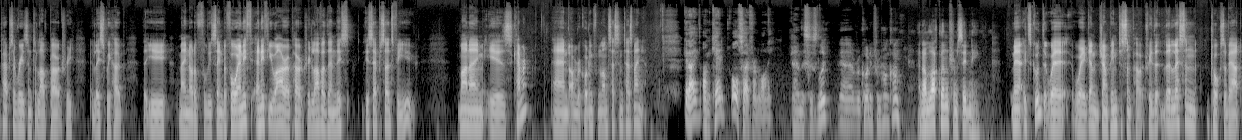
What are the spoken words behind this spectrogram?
perhaps a reason to love poetry. At least we hope that you may not have fully seen before. And if and if you are a poetry lover, then this this episode's for you. My name is Cameron, and I'm recording from Launceston, Tasmania. G'day, I'm Ken, also from Lonnie. And this is Luke, uh, recording from Hong Kong. And I'm Lachlan from Sydney. Now it's good that we're we're going to jump into some poetry. The the lesson talks about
